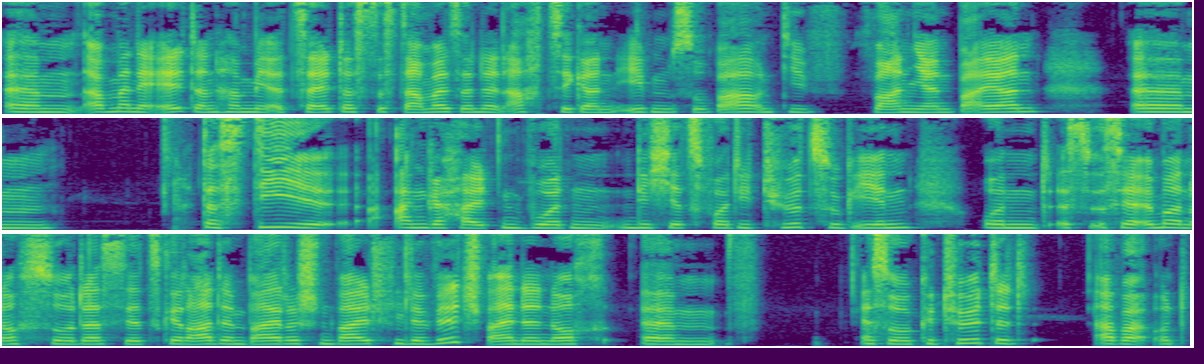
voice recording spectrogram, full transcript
Ähm, aber meine Eltern haben mir erzählt, dass das damals in den 80ern eben so war und die waren ja in Bayern, ähm, dass die angehalten wurden, nicht jetzt vor die Tür zu gehen. Und es ist ja immer noch so, dass jetzt gerade im Bayerischen Wald viele Wildschweine noch ähm, also getötet aber und,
